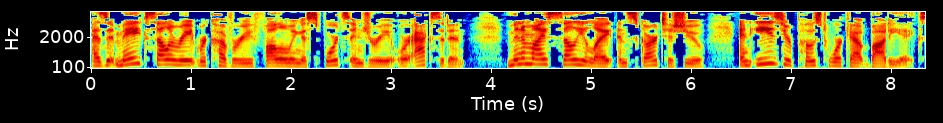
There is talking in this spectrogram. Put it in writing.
as it may accelerate recovery following a sports injury or accident, minimize cellulite and scar tissue, and ease your post workout body aches.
